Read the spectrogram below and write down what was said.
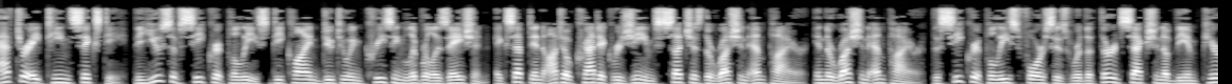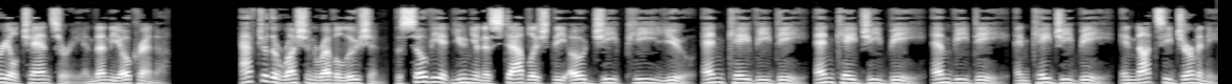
After 1860, the use of secret police declined due to increasing liberalization, except in autocratic regimes such as the Russian Empire. In the Russian Empire, the secret police forces were the third section of the imperial chancery and then the Okhrana. After the Russian Revolution, the Soviet Union established the OGPU, NKVD, NKGB, MVD, and KGB. In Nazi Germany,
